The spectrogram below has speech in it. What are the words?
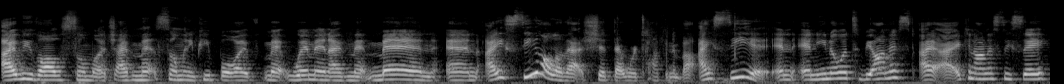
I've evolved so much. I've met so many people. I've met women, I've met men, and I see all of that shit that we're talking about. I see it. And and you know what, to be honest, I, I can honestly say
